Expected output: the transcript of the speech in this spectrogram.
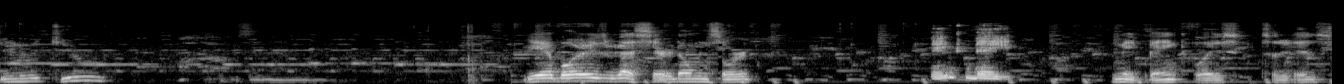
Get. Yeah, boys, we got a Saradomin sword. Bank made. We made bank, boys. That's what it is.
